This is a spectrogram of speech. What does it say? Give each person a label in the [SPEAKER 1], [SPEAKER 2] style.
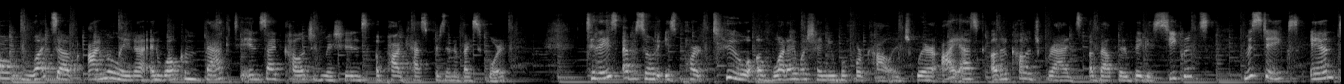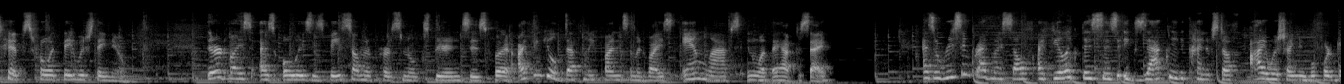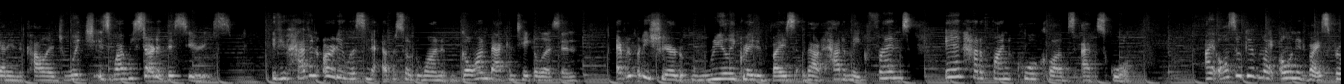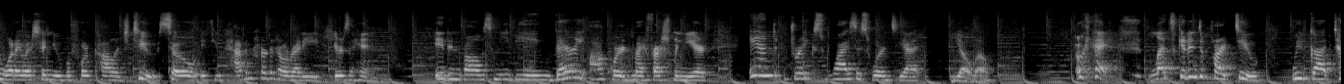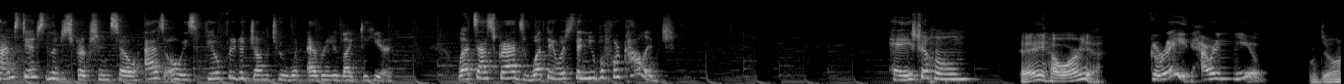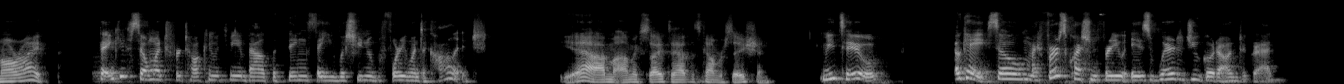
[SPEAKER 1] y'all, what's up? I'm Elena, and welcome back to Inside College Admissions, a podcast presented by SCORE. Today's episode is part two of What I Wish I Knew Before College, where I ask other college grads about their biggest secrets, mistakes, and tips for what they wish they knew. Their advice, as always, is based on their personal experiences, but I think you'll definitely find some advice and laughs in what they have to say. As a recent grad myself, I feel like this is exactly the kind of stuff I wish I knew before getting to college, which is why we started this series. If you haven't already listened to episode one, go on back and take a listen. Everybody shared really great advice about how to make friends and how to find cool clubs at school. I also give my own advice for what I wish I knew before college, too. So if you haven't heard it already, here's a hint. It involves me being very awkward my freshman year and Drake's wisest words yet YOLO. Okay, let's get into part two. We've got timestamps in the description, so as always, feel free to jump to whatever you'd like to hear. Let's ask grads what they wish they knew before college. Hey, Shahom.
[SPEAKER 2] Hey, how are you?
[SPEAKER 1] Great. How are you?
[SPEAKER 2] I'm doing all right.
[SPEAKER 1] Thank you so much for talking with me about the things that you wish you knew before you went to college.
[SPEAKER 2] Yeah, I'm, I'm excited to have this conversation.
[SPEAKER 1] Me too. Okay, so my first question for you is where did you go to undergrad?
